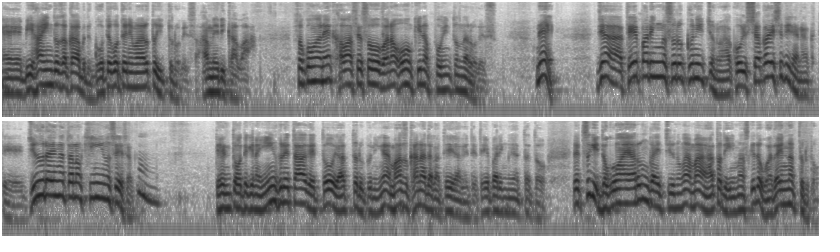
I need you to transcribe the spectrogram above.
えー、 behind the curve で後手後手に回ると言っとるわけです。アメリカは。そこがね、為替相場の大きなポイントになるわけです。で、じゃあ、テーパリングする国っていうのは、こういう社会主義じゃなくて、従来型の金融政策、うん、伝統的なインフレターゲットをやっとる国が、まずカナダが手を挙げてテーパリングやったと。で、次どこがやるんかいっていうのが、まあ、後で言いますけど、話題になっとると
